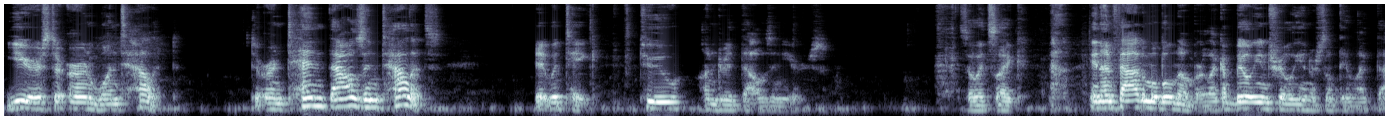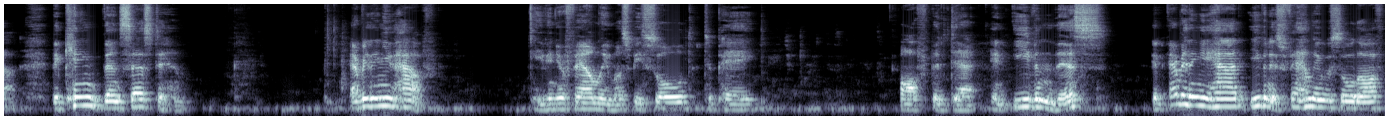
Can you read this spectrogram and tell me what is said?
years to earn one talent. To earn 10,000 talents, it would take 200,000 years. So it's like an unfathomable number, like a billion trillion or something like that. The king then says to him, Everything you have, even your family, must be sold to pay off the debt. And even this, if everything he had, even his family was sold off,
